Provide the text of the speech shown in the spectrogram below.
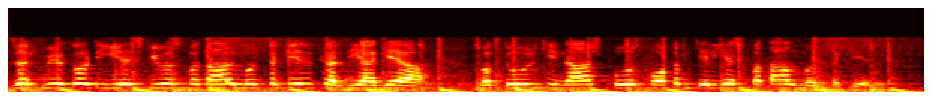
زخمیوں کو ٹی ایس کیو اسپتال منتقل کر دیا گیا۔ مقتول کی ناش پوسٹ مارٹم کے لیے اسپتال منتقل۔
